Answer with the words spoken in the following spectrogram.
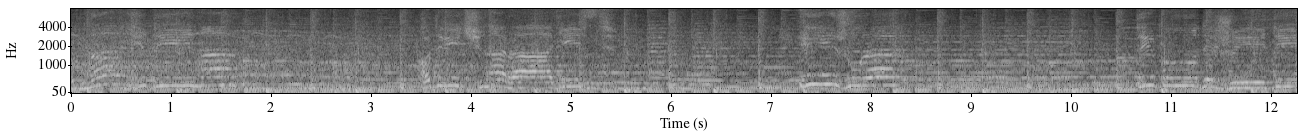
Одна єдина, одвічна радість. І жура, ти будеш жити,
